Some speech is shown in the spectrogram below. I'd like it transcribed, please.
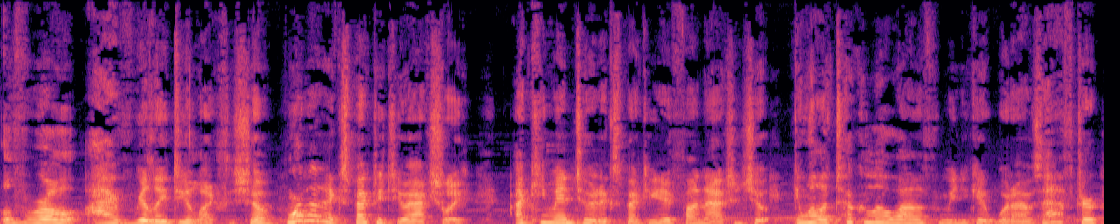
Overall, I really do like the show, more than I expected to actually. I came into it expecting a fun action show, and while it took a little while for me to get what I was after,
